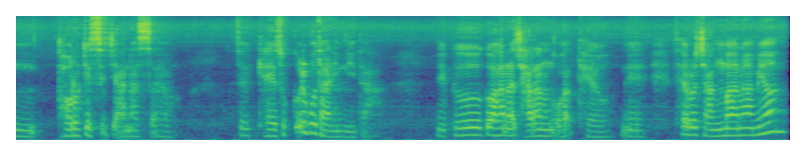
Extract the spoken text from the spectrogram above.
음 더럽게 쓰지 않았어요. 그래서 계속 끌고 다닙니다. 네, 그거 하나 잘하는 것 같아요. 네, 새로 장만하면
